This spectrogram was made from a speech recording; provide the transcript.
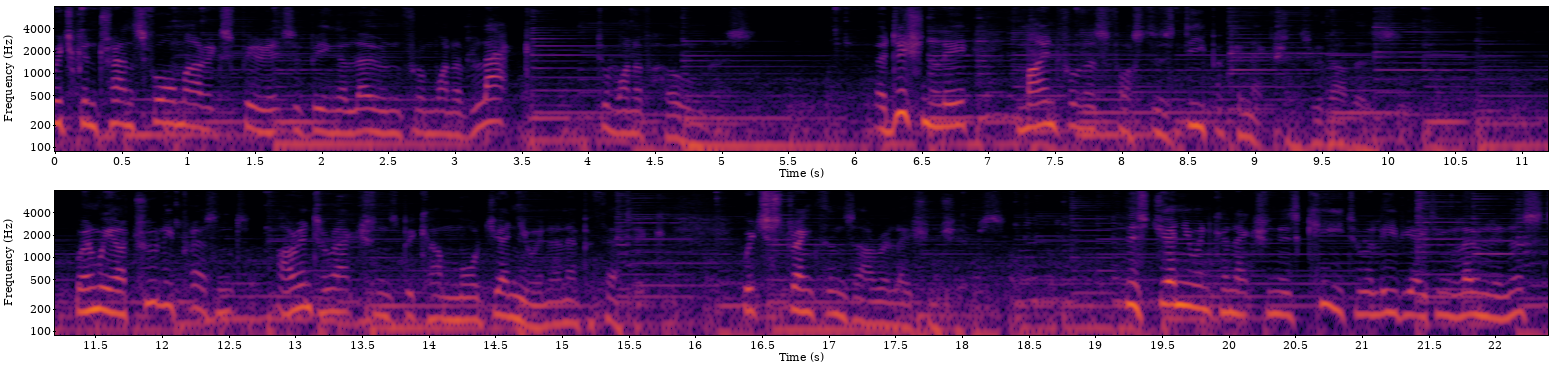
which can transform our experience of being alone from one of lack to one of wholeness. Additionally, mindfulness fosters deeper connections with others. When we are truly present, our interactions become more genuine and empathetic, which strengthens our relationships. This genuine connection is key to alleviating loneliness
